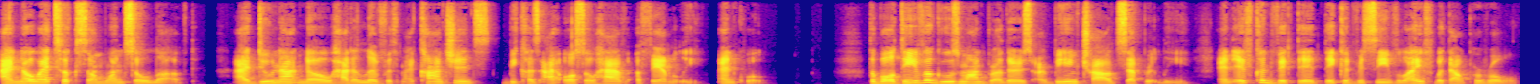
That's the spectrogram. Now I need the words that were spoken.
I know I took someone so loved. I do not know how to live with my conscience because I also have a family. End quote. The Valdivia Guzman brothers are being tried separately, and if convicted, they could receive life without parole.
